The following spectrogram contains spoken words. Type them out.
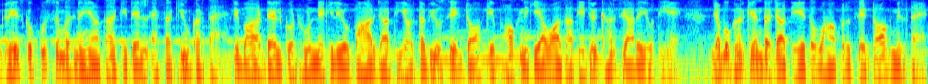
ग्रेस को कुछ समझ नहीं आता कि डेल ऐसा क्यों करता है। इसके बाद डेल को ढूँढने के लिए वो बाहर जाती है और तभी उसे एक डॉग के भौंकने की आवाज़ आती है जो घर से आ रही होती है। जब वो घर के अंदर जाती है तो वहाँ पर उसे डॉग मिलता है,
